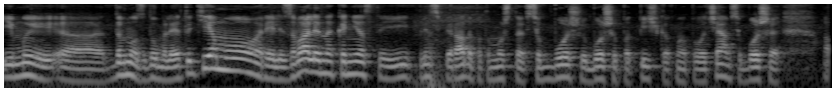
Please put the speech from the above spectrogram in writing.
И мы э, давно задумали эту тему, реализовали наконец-то. И, в принципе, рады, потому что все больше и больше подписчиков мы получаем, все больше э,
